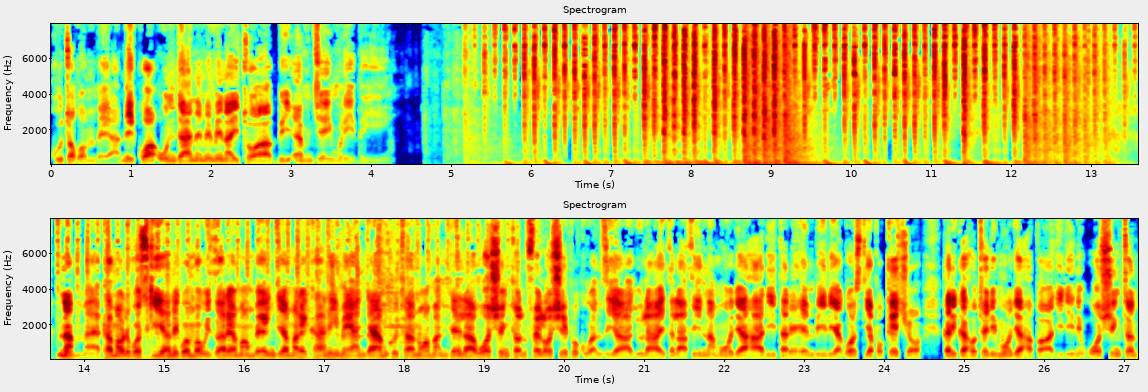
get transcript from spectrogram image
kutogombea. Ni kwa undani. Mimi naitwa BMJ Mridhi. Nam, kama ulivyosikia ni kwamba wizara ya mambo ya nje ya Marekani imeandaa mkutano wa Mandela Washington Fellowship kuanzia Julai 31 hadi tarehe 2 Agosti hapo kesho katika hoteli moja hapa jijini Washington,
